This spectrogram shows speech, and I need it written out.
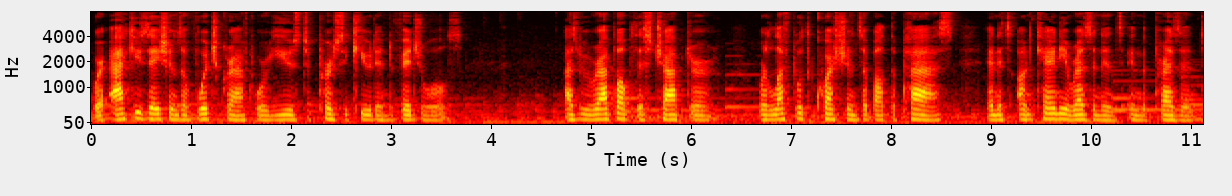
where accusations of witchcraft were used to persecute individuals. As we wrap up this chapter, we're left with questions about the past and its uncanny resonance in the present.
